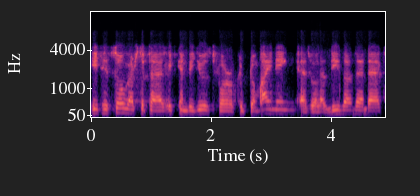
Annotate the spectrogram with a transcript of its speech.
It is so versatile. It can be used for crypto mining as well as DDoS attacks,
